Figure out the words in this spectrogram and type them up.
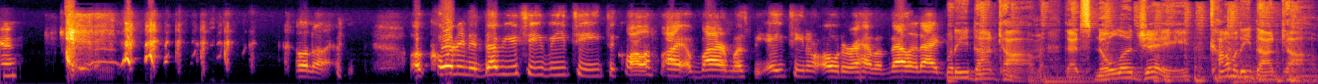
again? Hold on. According to WTVT, to qualify, a buyer must be 18 or older or have a valid ID. Comedy.com. That's Nola J. Comedy.com.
